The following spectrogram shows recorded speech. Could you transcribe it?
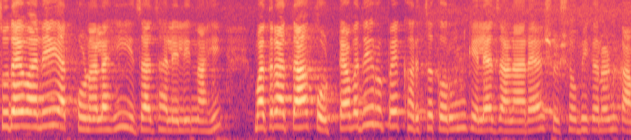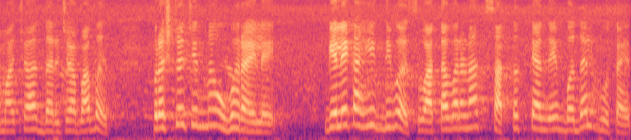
सुदैवाने यात कोणालाही इजा झालेली नाही. मात्र आता कोट्यावधी रुपये खर्च करून केल्या जाणाऱ्या सुशोभीकरण कामाच्या दर्जाबाबत प्रश्नचिन्ह उभं राहिलंय. गेले काही दिवस वातावरणात सातत्याने बदल होत आहेत.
